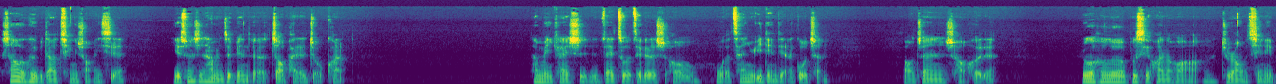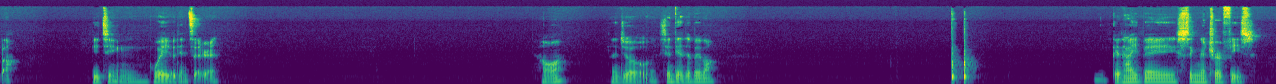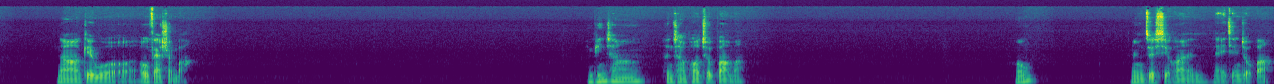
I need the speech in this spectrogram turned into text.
稍微会比较清爽一些，也算是他们这边的招牌的酒款。他们一开始在做这个的时候，我参与一点点的过程，保证是好喝的。如果喝了不喜欢的话，就让我请你吧，毕竟我也有点责任。好啊，那就先点这杯吧。给他一杯 Signature Fizz，那给我 Old Fashion 吧。你平常很常跑酒吧吗？哦，那你最喜欢哪一间酒吧？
